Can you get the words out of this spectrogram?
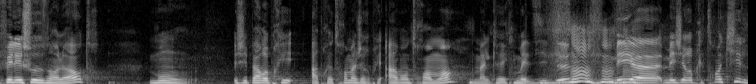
fait les choses dans l'ordre. Bon, j'ai pas repris après trois mois, j'ai repris avant trois mois, malgré qu'on m'ait dit deux. mais euh, mais j'ai repris tranquille.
